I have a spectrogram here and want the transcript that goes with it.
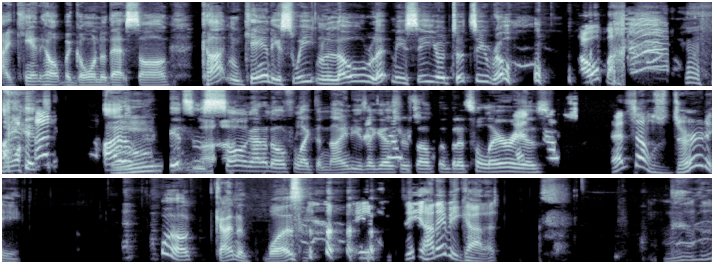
I can't help but go into that song. Cotton candy, sweet and low. Let me see your Tootsie Roll. Oh my! what? I don't. Ooh, It's a song I don't know from like the '90s, I guess, or something. But it's hilarious. that sounds dirty. Well, kind of was. See, see, Honeybee got it. hmm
